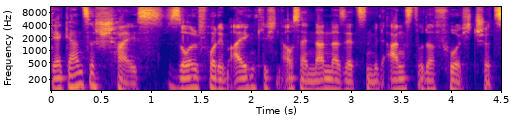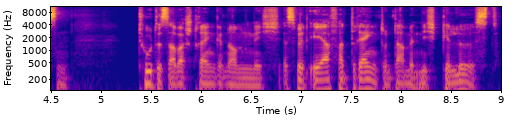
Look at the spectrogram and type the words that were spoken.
Der ganze Scheiß soll vor dem eigentlichen Auseinandersetzen mit Angst oder Furcht schützen. Tut es aber streng genommen nicht. Es wird eher verdrängt und damit nicht gelöst.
